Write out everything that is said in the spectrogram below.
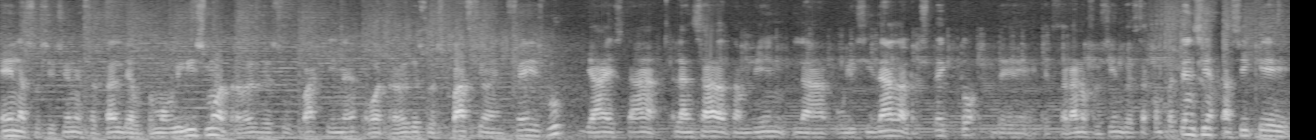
en la Asociación Estatal de Automovilismo a través de su página o a través de su espacio en Facebook ya está lanzada también la publicidad al respecto de que estarán ofreciendo esta competencia. Así que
